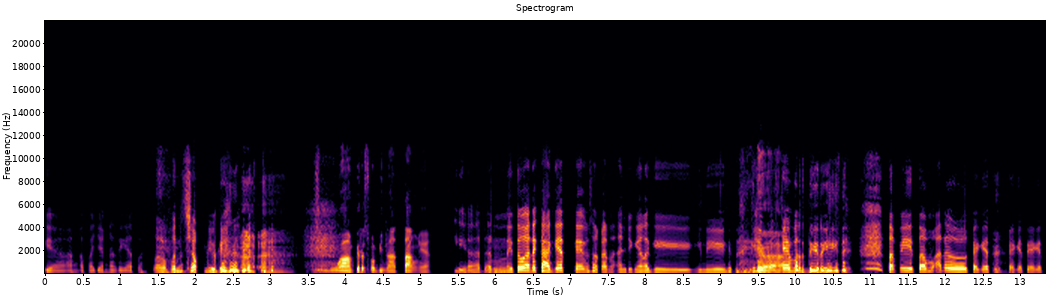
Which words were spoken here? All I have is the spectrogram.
ya anggap aja ngelihat lah, walaupun syok juga. Semua, hampir semua binatang ya? Iya, dan Mmm. itu Ade kaget kayak misalkan anjingnya lagi gini gitu, kayak ber kayak berdiri gitu. Tapi hitam, aduh kaget kaget kaget.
